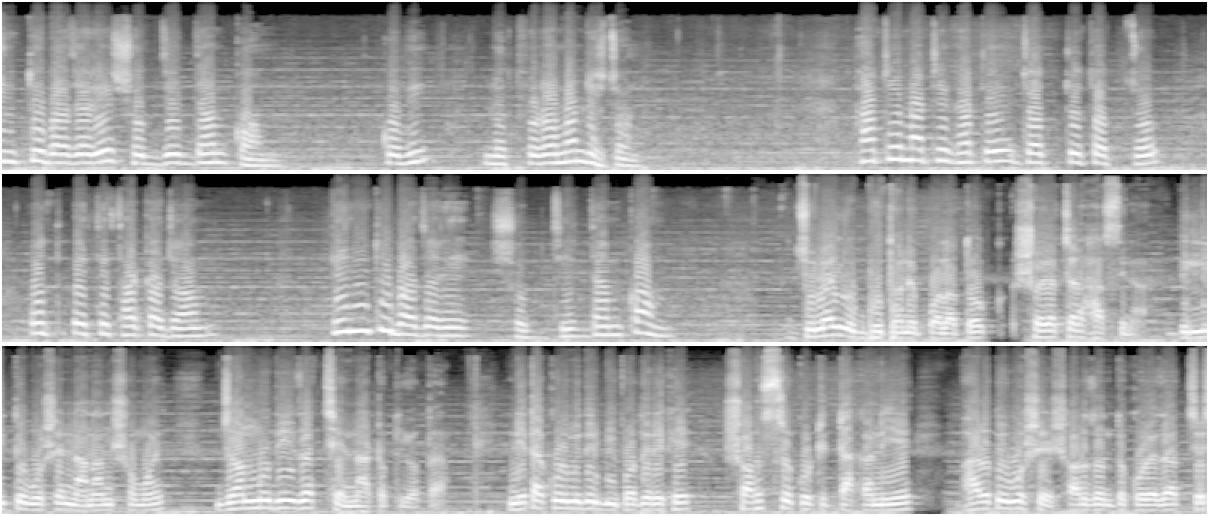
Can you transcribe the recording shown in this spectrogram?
কিন্তু বাজারে সবজির দাম কম। কবি লুৎফুর রহমান রিজন হাটে মাঠে ঘাটে যত্রতত্র ওত পেতে থাকা জম, কিন্তু বাজারে সবজির দাম কম। জুলাই অভ্যুত্থানে পলাতক স্বৈরাচার হাসিনা দিল্লিতে বসে নানান সময় জন্ম দিয়ে যাচ্ছে নাটকীয়তা। নেতাকর্মীদের বিপদে রেখে সহস্র কোটি টাকা নিয়ে ভারতে বসে ষড়যন্ত্র করে যাচ্ছে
